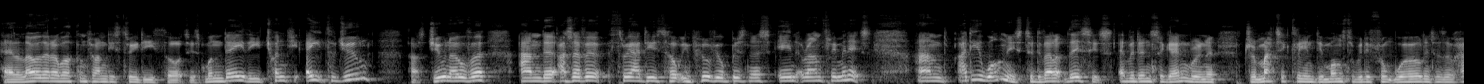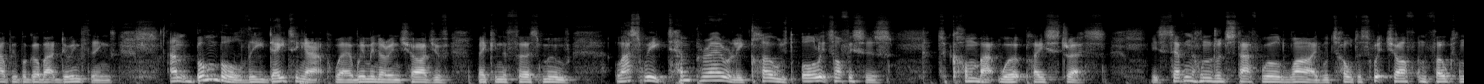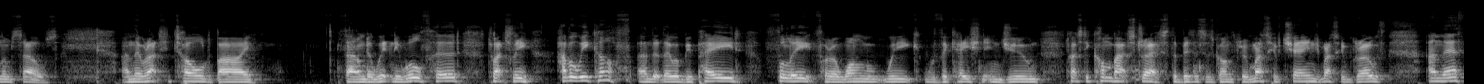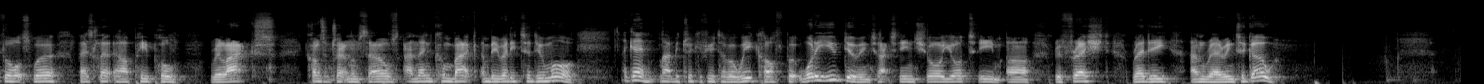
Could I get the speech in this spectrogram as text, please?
Hello there, and welcome to Andy's 3D Thoughts. It's Monday, the 28th of June. That's June over. And uh, as ever, three ideas to help improve your business in around three minutes. And idea one is to develop this. It's evidence again, we're in a dramatically and demonstrably different world in terms of how people go about doing things. And Bumble, the dating app where women are in charge of making the first move, last week temporarily closed all its offices to combat workplace stress. Its 700 staff worldwide were told to switch off and focus on themselves. And they were actually told by founder Whitney Wolfe Herd to actually have a week off and that they would be paid fully for a one week vacation in June to actually combat stress. The business has gone through massive change, massive growth, and their thoughts were let's let our people relax, concentrate on themselves, and then come back and be ready to do more. Again, might be tricky for you to have a week off, but what are you doing to actually ensure your team are refreshed, ready, and raring to go?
